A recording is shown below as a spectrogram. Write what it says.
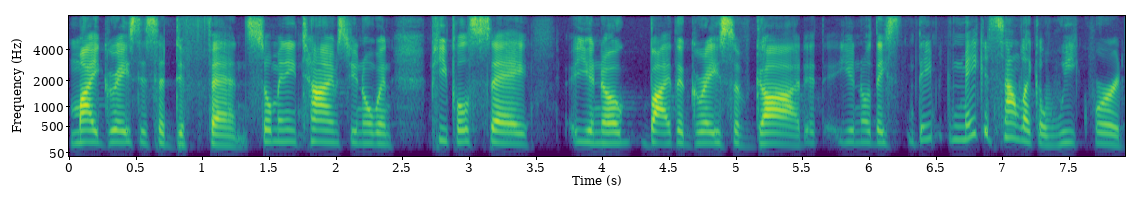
My grace is a defense. So many times, you know, when people say, you know, by the grace of God, it, you know, they, they make it sound like a weak word.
